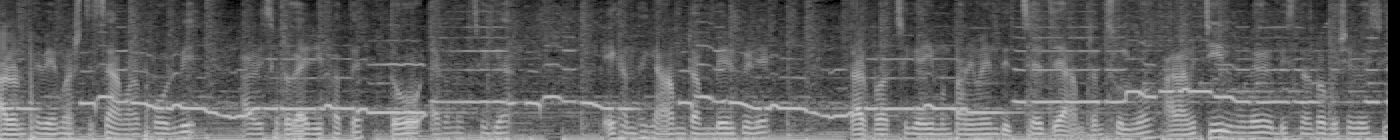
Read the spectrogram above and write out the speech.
আর ওয়ান ফাইভ এম আসতেছে আমার ফোর বি আর এই ছোটো গাড়ি রিফাতে তো এখন হচ্ছে গিয়া এখান থেকে আম টাম বের করে তারপর হচ্ছে গিয়ে ইমন পানি মাইন দিচ্ছে যে আম টাম চুলবো আর আমি চিল মুড়ে বিছনার পর বসে রয়েছি।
